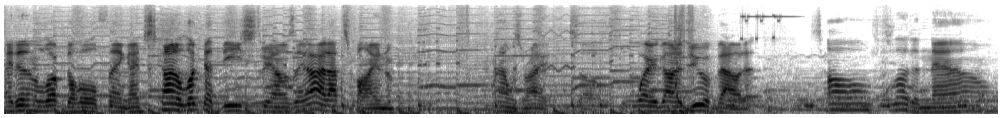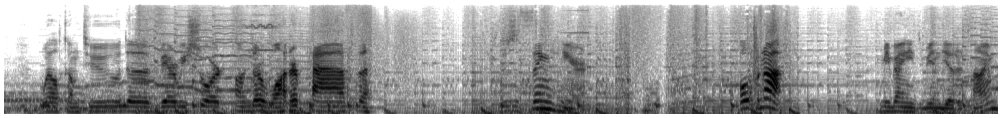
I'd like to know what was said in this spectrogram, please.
I didn't look the whole thing. I just kind of looked at these three, and I was like, ah, that's fine. And I was right, so what are you gonna do about it? It's all flooded now. Welcome to the very short underwater path. There's a thing here. Open up! Maybe I need to be in the other time?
